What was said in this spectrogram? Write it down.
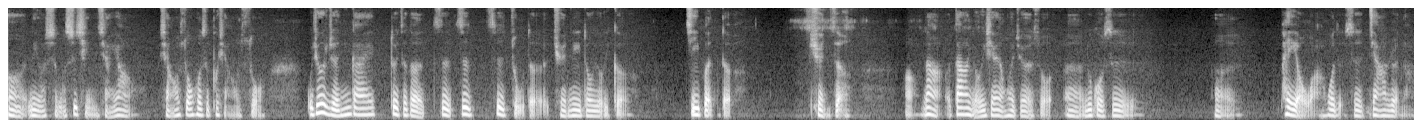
嗯，你有什么事情想要想要说，或是不想要说？我觉得人应该对这个自自自主的权利都有一个基本的选择。好，那当然有一些人会觉得说，呃，如果是呃配偶啊，或者是家人啊，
